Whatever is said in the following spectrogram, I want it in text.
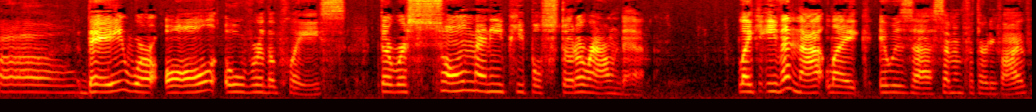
Oh. They were all over the place. There were so many people stood around it. Like even that, like it was uh, seven for thirty-five.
